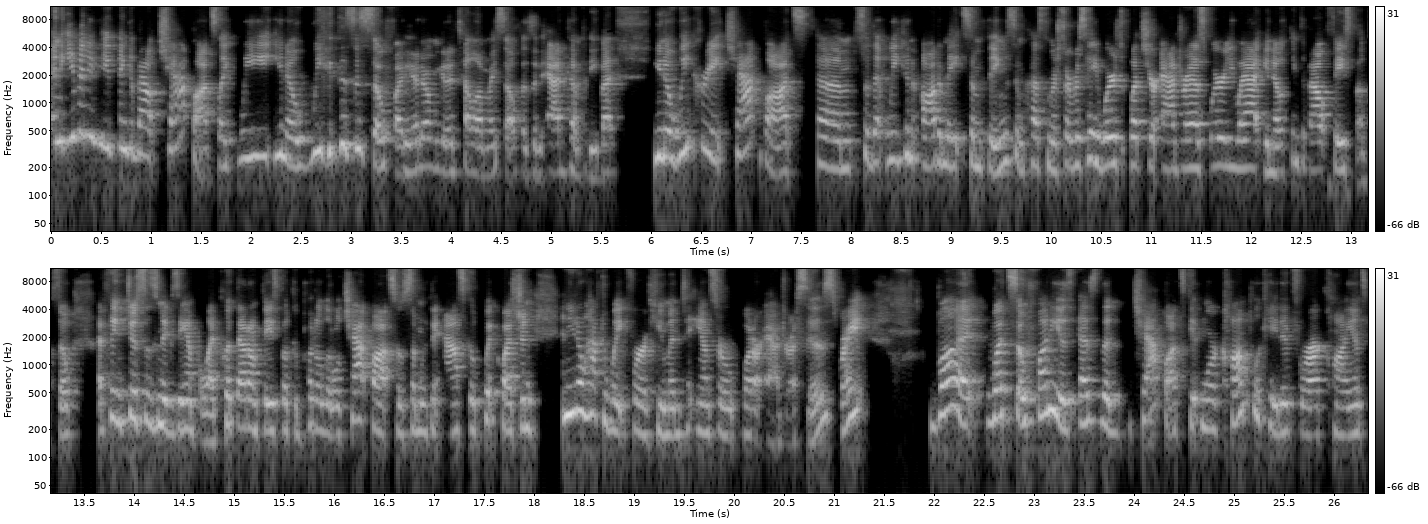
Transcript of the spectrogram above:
if you think about chatbots, like we, you know, we, this is so funny. I know I'm going to tell on myself as an ad company, but, you know, we create chatbots um, so that we can automate some things, some customer service. Hey, where's, what's your address? Where are you at? You know, think about Facebook. So I think just as an example, I put that on Facebook and put a little chat bot so someone can ask a quick question and you don't have to wait for a human to answer what our address is, right? But what's so funny is as the chatbots get more complicated for our clients,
